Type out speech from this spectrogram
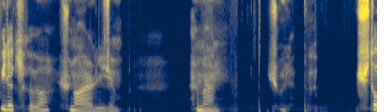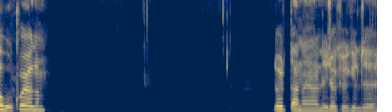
Bir dakika şunu ayarlayacağım. Hemen şöyle. Şu tavuğu koyalım. Dört tane ayarlayacak şekilde.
